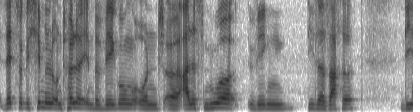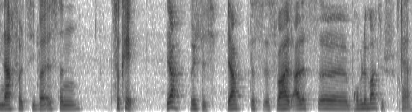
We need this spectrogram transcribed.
setzt wirklich Himmel und Hölle in Bewegung und äh, alles nur wegen dieser Sache, die nachvollziehbar ist, dann ist okay. Ja, richtig. Ja, das, es war halt alles äh, problematisch. Ja.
